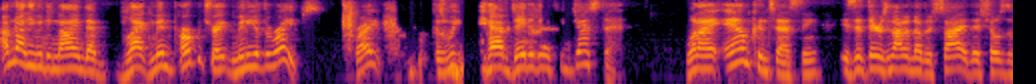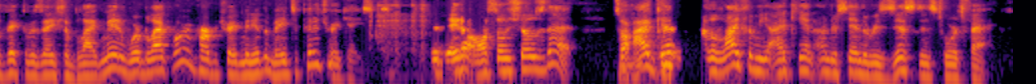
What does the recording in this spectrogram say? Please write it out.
I'm not even denying that black men perpetrate many of the rapes, right? Because we have data that suggests that. What I am contesting is that there's not another side that shows the victimization of black men where black women perpetrate many of the made to penetrate cases. The data also shows that. So mm-hmm. I get for the life of me, I can't understand the resistance towards facts.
